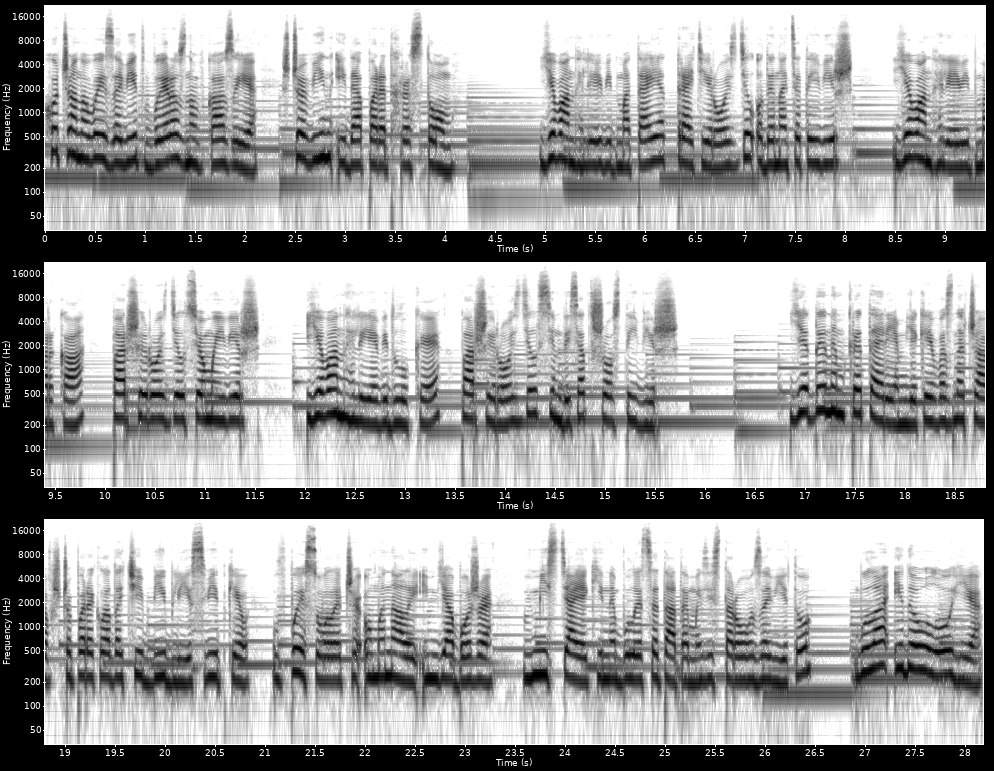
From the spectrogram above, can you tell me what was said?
хоча новий завіт виразно вказує, що він іде перед Христом. Євангеліє від Матея, 3 розділ, 11 вірш, Євангеліє від Марка, 1 розділ, 7 вірш, Євангелія від Луки, перший розділ, 76 вірш. Єдиним критерієм, який визначав, що перекладачі Біблії свідків вписували чи оминали ім'я Боже в місця, які не були цитатами зі Старого Завіту, була ідеологія,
